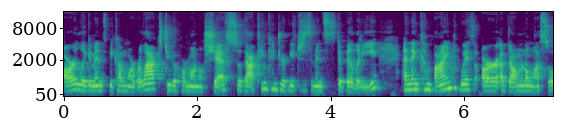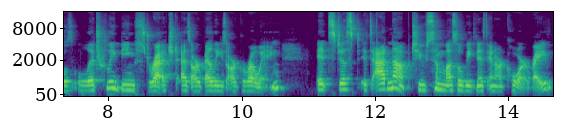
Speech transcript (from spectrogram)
our ligaments become more relaxed due to hormonal shifts. So that can contribute to some instability. And then combined with our abdominal muscles literally being stretched as our bellies are growing, it's just, it's adding up to some muscle weakness in our core, right?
